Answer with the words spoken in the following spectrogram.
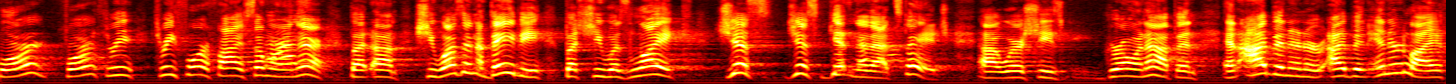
Four, four, three, three, four, or five, somewhere in there. But um, she wasn't a baby, but she was like just, just getting to that stage uh, where she's growing up. And, and I've been in her, I've been in her life.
